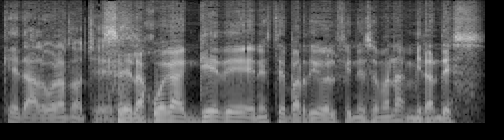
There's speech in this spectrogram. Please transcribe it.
¿Qué tal? Buenas noches. Se la juega Guede en este partido del fin de semana. Mirandés.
